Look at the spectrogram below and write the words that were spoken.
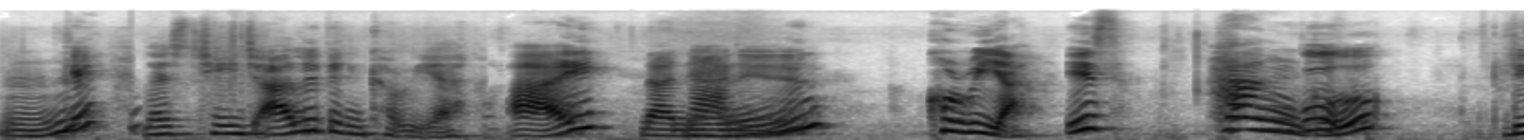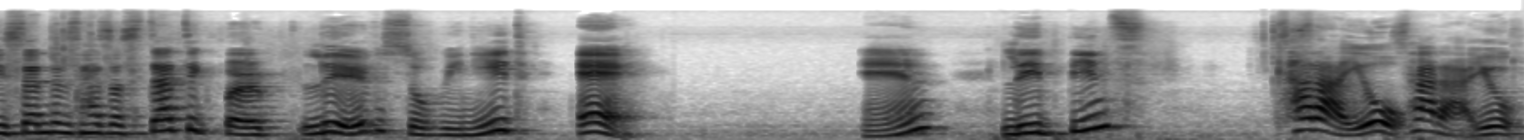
Okay, let's change. I live in Korea. I 나는 나는 Korea is 한국. This sentence has a static verb live, so we need 에. And live means 살아요. 살아요.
